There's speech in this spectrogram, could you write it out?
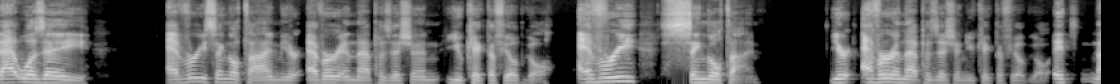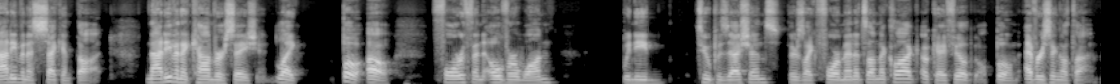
That was a every single time you're ever in that position, you kick the field goal. Every single time you're ever in that position, you kick the field goal. It's not even a second thought not even a conversation. Like, oh, fourth and over one. We need two possessions. There's like four minutes on the clock. Okay, field goal. Boom. Every single time.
